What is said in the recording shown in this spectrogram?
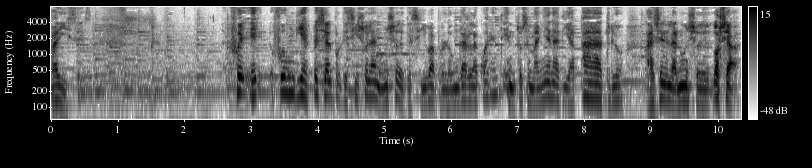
países, fue, eh, fue un día especial porque se hizo el anuncio de que se iba a prolongar la cuarentena. Entonces mañana día patrio, ayer el anuncio de, o sea,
